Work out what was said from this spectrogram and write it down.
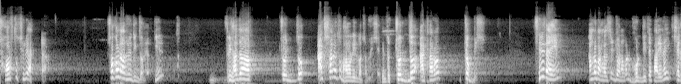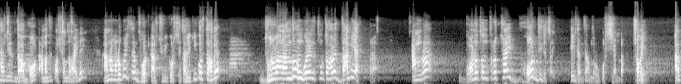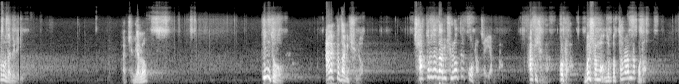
শর্ত ছিল একটা। সকল রাজনৈতিক দলের কি? দুই হাজার চোদ্দ, আট সালে তো ভালো নির্বাচন হয়েছে, কিন্তু চোদ্দ, আঠারো, চব্বিশ। থ্রি টাইম আমরা বাংলাদেশের জনগণ ভোট দিতে পারি নাই, শেখ হাসিনার দেওয়া ভোট আমাদের পছন্দ হয় নাই। আমরা মনে করি যে ভোট কারচুপি করছে, তাহলে কি করতে হবে? দুর্বার আন্দোলন গড়ে তুলতে হবে দাবি একটা। আমরা গণতন্ত্র চাই, ভোট দিতে চাই, এই দাবিতে আন্দোলন করছি আমরা। সবাই, আর কোনো দাবি নেই। আচ্ছা গেল। কিন্তু আরেকটা দাবি ছিল। ছাত্রদের দাবি ছিল কোটা চাই আমরা। আর কিছু না, কোটা। বৈষম্য দূর করতে হবে, আমরা কোটা।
